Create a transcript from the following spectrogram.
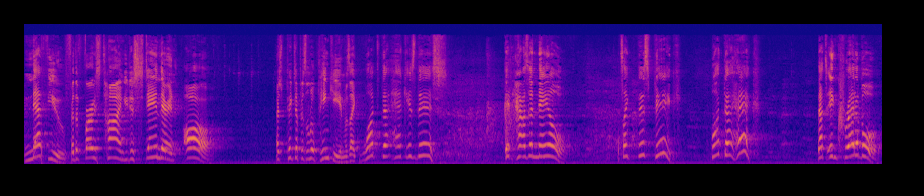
nephew for the first time. You just stand there in awe. I just picked up his little pinky and was like, what the heck is this? It has a nail. It's like this big. What the heck? That's incredible.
